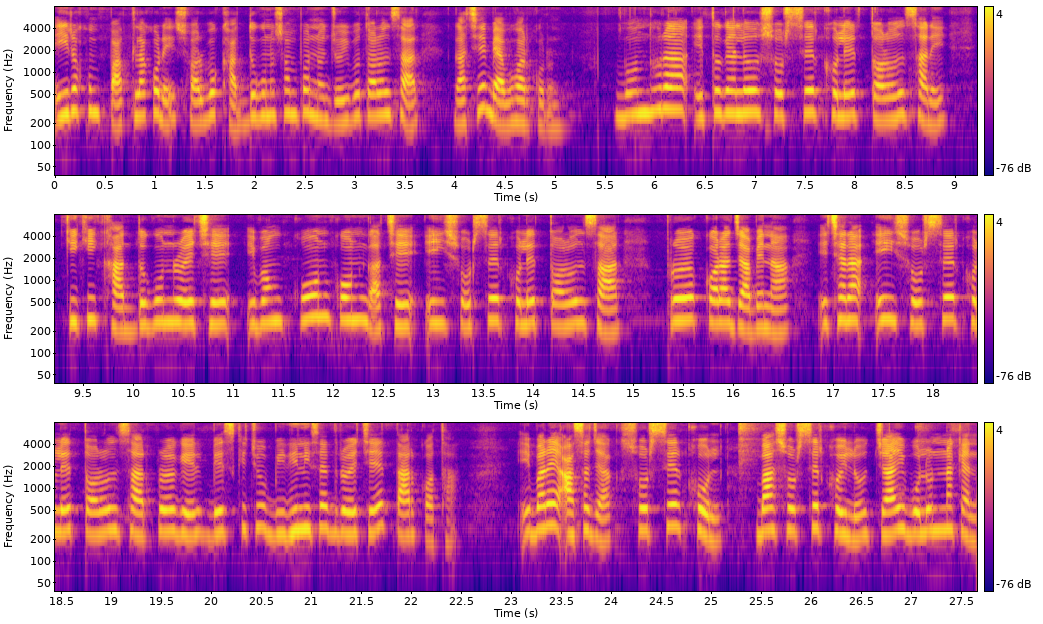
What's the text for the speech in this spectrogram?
এই রকম পাতলা করে সর্বখাদ্য গুণসম্পন্ন জৈব তরল সার গাছে ব্যবহার করুন। বন্ধুরা, এ তো গেল সর্ষের খোলের তরল সারে কি কি খাদ্যগুণ রয়েছে এবং কোন কোন গাছে এই সর্ষের খোলের তরল সার প্রয়োগ করা যাবে না? এছাড়া এই সর্ষের খোলের তরল সার প্রয়োগের বেশ কিছু বিধিনিষেধ রয়েছে তার কথা। এবারে আসা যাক, সর্ষের খোল বা সর্ষের খৈল যাই বলুন না কেন,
